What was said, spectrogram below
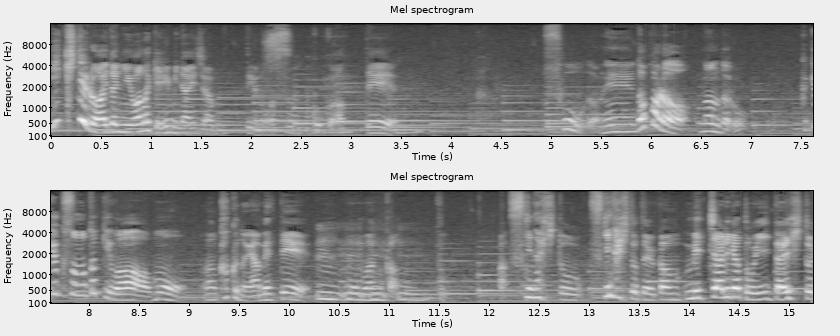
生きてる間に言わなきゃ意味ないじゃんっていうのがすっごくあってそうだね。だからなんだろう。結局その時はもうあ書くのやめてうんもうなんか好きな人好きな人というかめっちゃありがとう言いたい人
